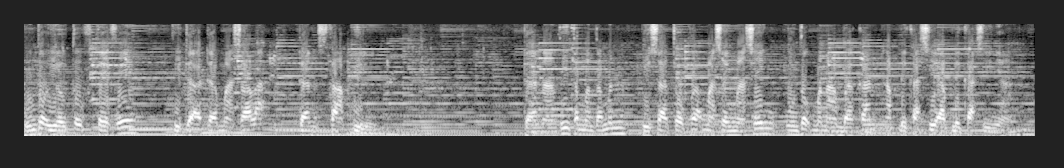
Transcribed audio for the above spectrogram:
Untuk YouTube TV tidak ada masalah dan stabil. Dan nanti teman-teman bisa coba masing-masing untuk menambahkan aplikasi-aplikasinya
